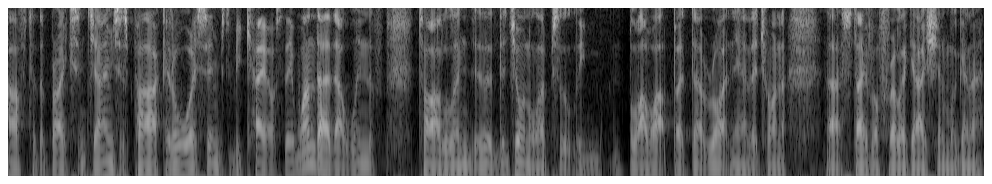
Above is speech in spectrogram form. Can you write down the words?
after the break. St James's Park. It always seems to be chaos there. One day they'll win the title and the, the joint will absolutely blow up. But uh, right now they're trying to uh, stave off relegation. We're going to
